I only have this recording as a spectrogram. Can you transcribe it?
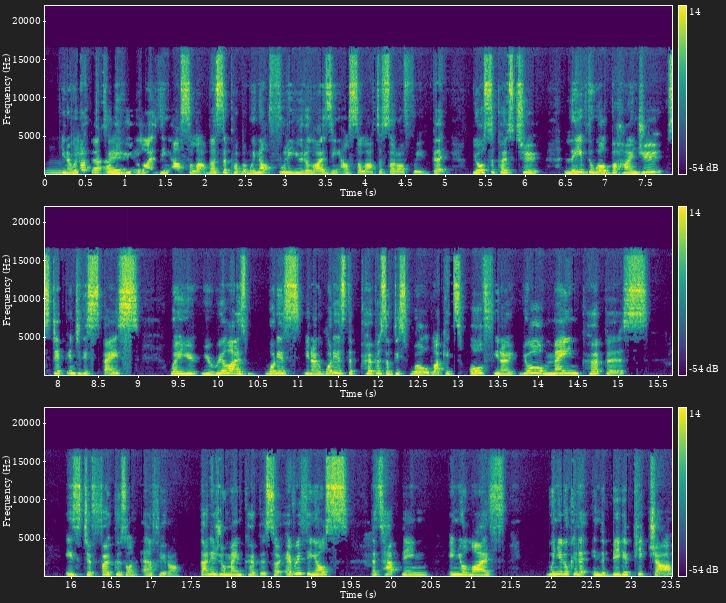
hmm. You know, we're not fully I- utilizing our salah. That's the problem. We're not fully utilizing our salah to start off with. That you're supposed to leave the world behind you, step into this space where you you realize what is you know what is the purpose of this world. Like it's all you know. Your main purpose is to focus on akhirah. That is your main purpose. So everything else that's happening in your life, when you look at it in the bigger picture,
